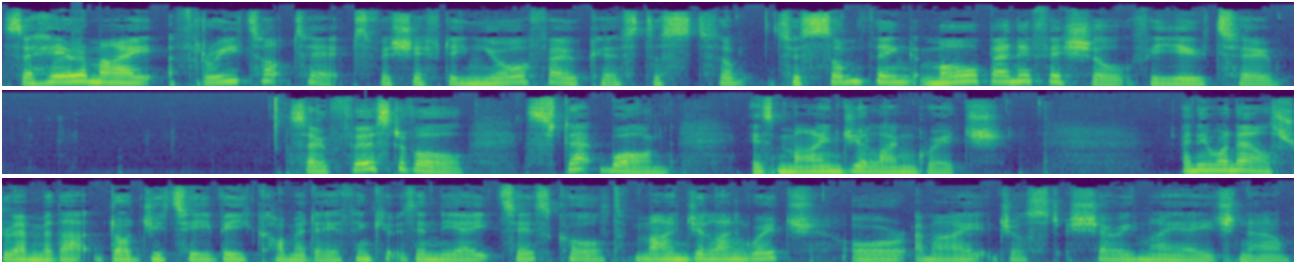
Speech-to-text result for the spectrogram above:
So, here are my three top tips for shifting your focus to, to something more beneficial for you too. So, first of all, step one is mind your language. Anyone else remember that dodgy TV comedy? I think it was in the 80s called Mind Your Language, or am I just showing my age now?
